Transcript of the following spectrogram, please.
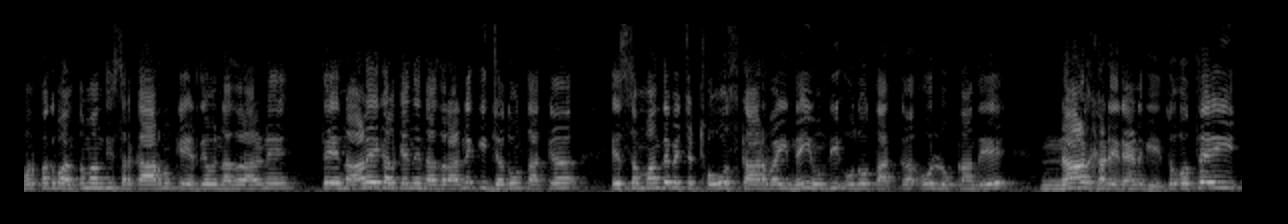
ਹੁਣ ਭਗਵੰਤ ਮਾਨ ਦੀ ਸਰਕਾਰ ਨੂੰ ਘੇਰਦੇ ਹੋਏ ਨਜ਼ਰ ਆ ਰਹੇ ਨੇ ਤੇ ਨਾਲ ਇਹ ਗੱਲ ਕਹਿੰਦੇ ਨਜ਼ਰ ਆ ਰਹੇ ਨੇ ਕਿ ਜਦੋਂ ਤੱਕ ਇਸ ਸੰਬੰਧ ਦੇ ਵਿੱਚ ਠੋਸ ਕਾਰਵਾਈ ਨਹੀਂ ਹੁੰਦੀ, ਉਦੋਂ ਤੱਕ ਉਹ ਲੋਕਾਂ ਦੇ ਨਾਲ ਖੜੇ ਰਹਿਣਗੇ। ਤੇ ਉੱਥੇ ਹੀ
